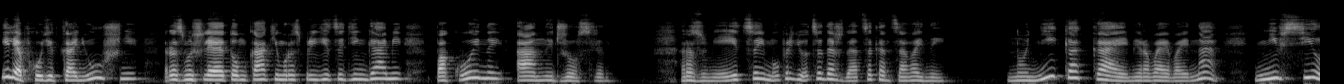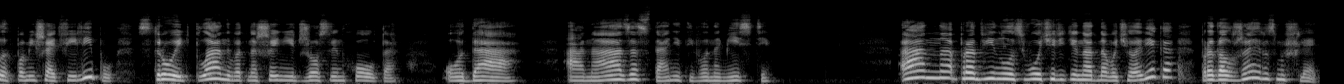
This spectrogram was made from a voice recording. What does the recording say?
или обходит конюшни, размышляя о том, как ему распорядиться деньгами покойной Анны Джослин. Разумеется, ему придется дождаться конца войны. Но никакая мировая война не в силах помешать Филиппу строить планы в отношении Джослин Холта. О да, она застанет его на месте. Анна продвинулась в очереди на одного человека, продолжая размышлять.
